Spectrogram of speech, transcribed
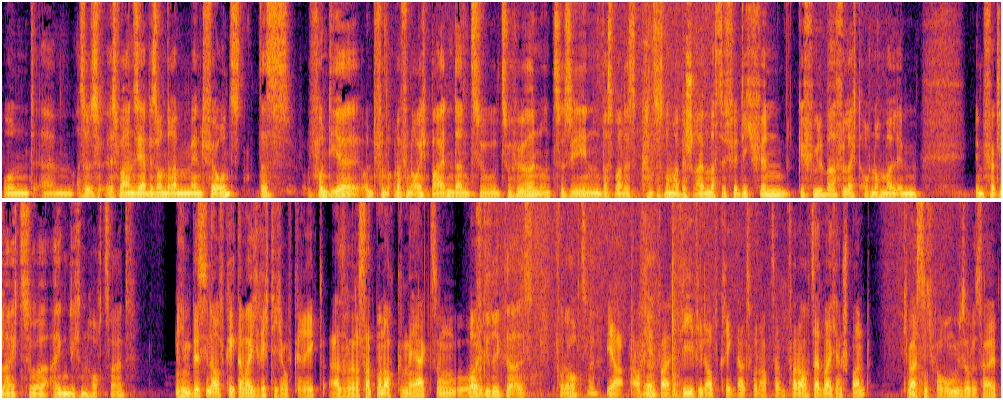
Und ähm, also es, es war ein sehr besonderer Moment für uns, das von dir und von oder von euch beiden dann zu, zu hören und zu sehen? Was war das? Kannst du es nochmal beschreiben, was das für dich für ein Gefühl war? Vielleicht auch nochmal im, im Vergleich zur eigentlichen Hochzeit? Mich ein bisschen aufgeregt, da war ich richtig aufgeregt. Also das hat man auch gemerkt. So, Aufgeregter als vor der Hochzeit? Ja, auf ja. jeden Fall viel, viel aufgeregter als vor der Hochzeit. Vor der Hochzeit war ich entspannt. Ich weiß nicht warum, wieso, weshalb.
